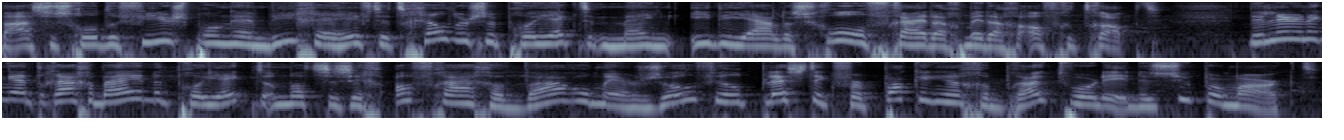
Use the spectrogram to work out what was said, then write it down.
Basisschool De Viersprong en Wiegen heeft het Gelderse project Mijn Ideale School vrijdagmiddag afgetrapt. De leerlingen dragen bij aan het project omdat ze zich afvragen waarom er zoveel plastic verpakkingen gebruikt worden in de supermarkt.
